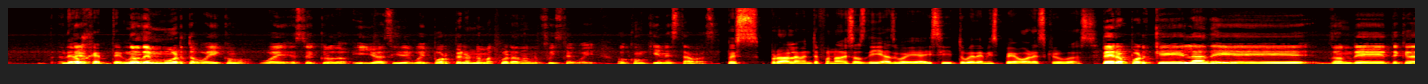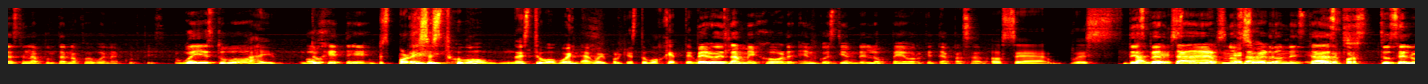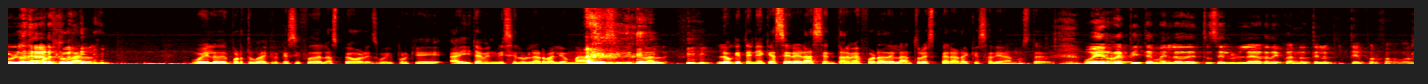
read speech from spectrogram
De, ojete, güey. No, de muerto, güey, como, güey, estoy crudo. Y yo así de, güey, por, pero no me acuerdo dónde fuiste, güey, o con quién estabas. Pues probablemente fue uno de esos días, güey. Ahí sí tuve de mis peores crudas. Pero ¿por qué la de donde te quedaste en la punta no fue buena, Curtis? Güey, estuvo ojete. Pues por eso estuvo, no estuvo buena, güey, porque estuvo ojete, güey. Pero es la mejor en cuestión de lo peor que te ha pasado. O sea, pues. Despertar, no saber dónde estás, tu celular. de Portugal. Güey, lo de Portugal creo que sí fue de las peores, güey, porque ahí también mi celular valió madre y literal lo que tenía que hacer era sentarme afuera del antro y esperar a que salieran ustedes. Güey, repíteme lo de tu celular de cuando te lo quité, por favor.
